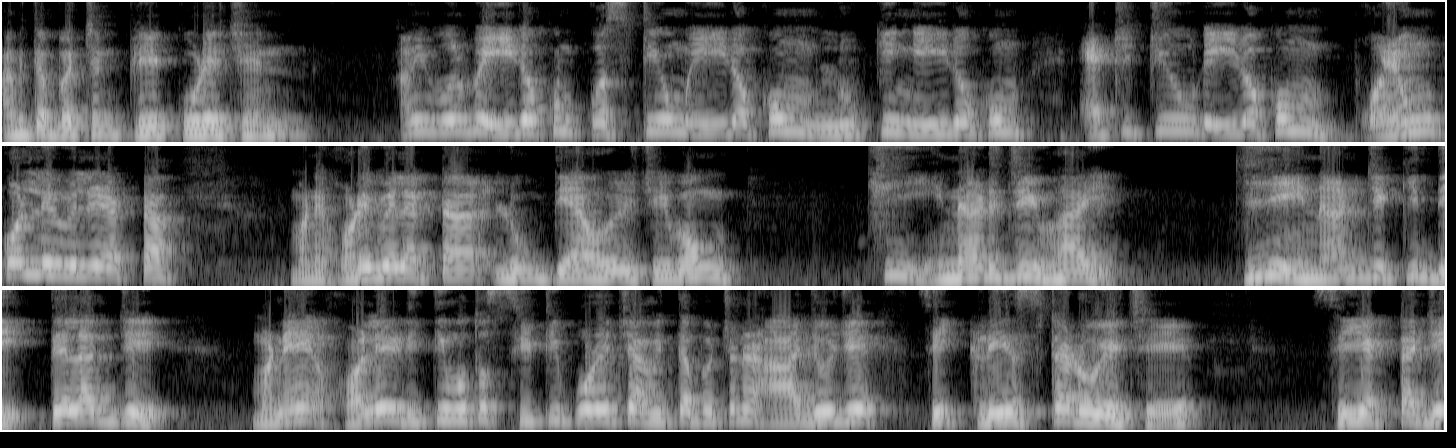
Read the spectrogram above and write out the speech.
অমিতাভ বচ্চন প্লে করেছেন আমি বলব এইরকম কস্টিউম এইরকম লুকিং এইরকম অ্যাটিটিউড এইরকম ভয়ঙ্কর লেভেলের একটা মানে হরেবেল একটা লুক দেওয়া হয়েছে এবং কি এনার্জি ভাই, কি এনার্জি কি দেখতে লাগছে। মানে হলে রীতিমতো সিটি পড়েছে অমিতাভ বচ্চনের, আজও যে সেই ক্রেজটা রয়েছে, সেই একটা যে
